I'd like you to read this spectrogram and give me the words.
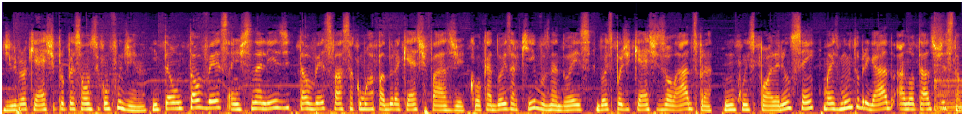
de livrocast pro pessoal não se confundir, né? Então talvez a gente sinalize, talvez faça como o Rapadura Cast faz de colocar dois arquivos, né? Dois, dois podcasts isolados para um com spoiler um sem, mas muito obrigado, anotado a sugestão.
